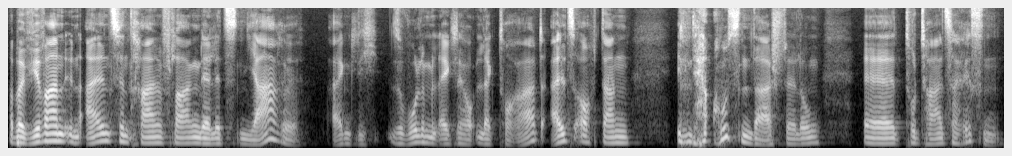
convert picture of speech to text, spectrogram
Aber wir waren in allen zentralen Fragen der letzten Jahre eigentlich sowohl im Elektorat als auch dann in der Außendarstellung äh, total zerrissen.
